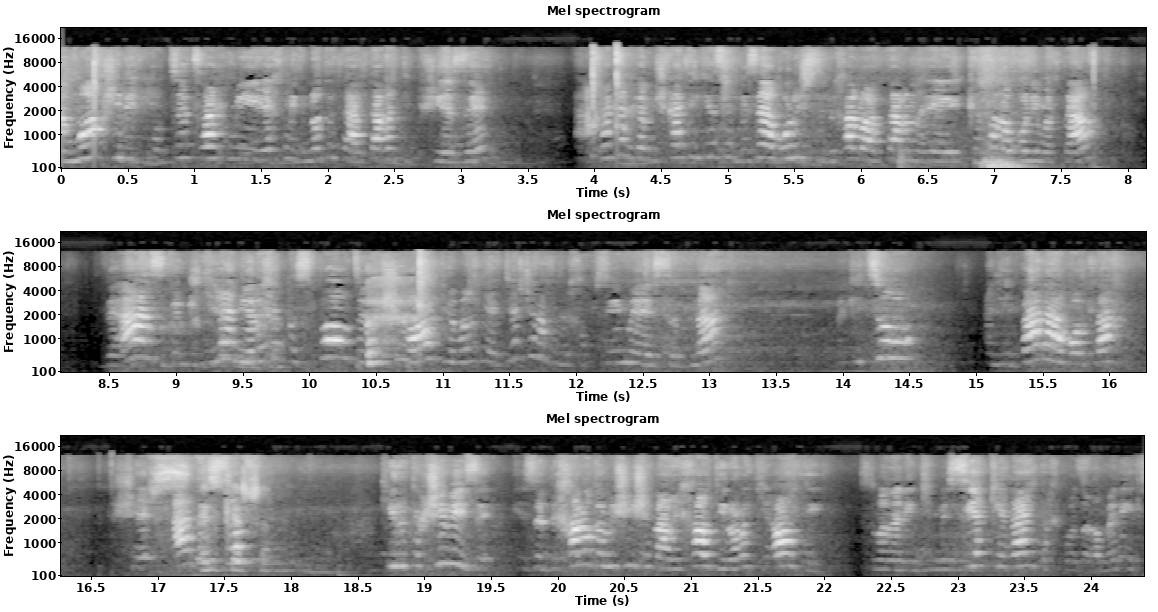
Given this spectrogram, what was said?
המוח שלי התפוצץ רק מאיך לבנות את האתר הטיפשי הזה. אחר כך גם השקעתי כסף בזה, אמרו לי שזה בכלל לא אתר, אה, ככה לא בונים אתר. ואז במקרה אני הולכת לספורט, ומישהו ראה אותי, אומרת לי, את יודעת שאנחנו מחפשים אה, סדנה? בקיצור, אני באה להראות לך שעד הסוף. כאילו תקשיבי, זה, זה בכלל לא גם מישהי שמעריכה אותי, לא מכירה אותי. זאת אומרת, אני מסיע כנה איתך, כבוד הרבנית.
